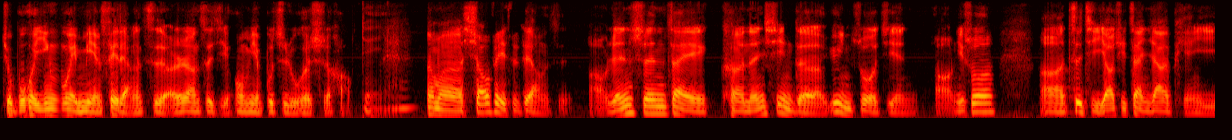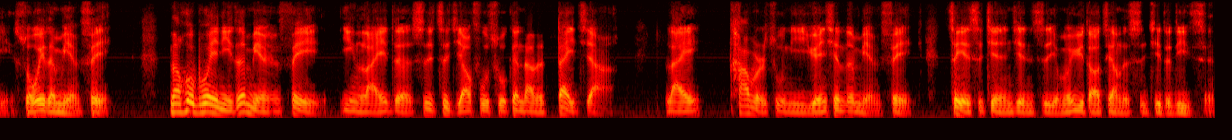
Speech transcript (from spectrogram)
就不会因为“免费”两个字而让自己后面不知如何是好。对，那么消费是这样子啊，人生在可能性的运作间啊，你说呃自己要去占人家的便宜，所谓的免费，那会不会你的免费引来的是自己要付出更大的代价来 cover 住你原先的免费？这也是见仁见智，有没有遇到这样的实际的例子？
